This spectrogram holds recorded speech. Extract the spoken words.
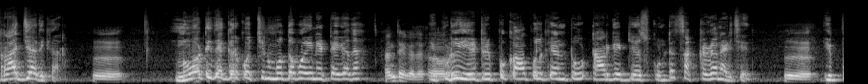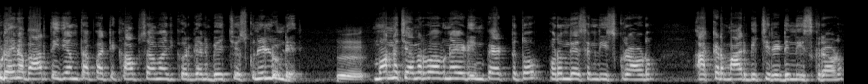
రాజ్యాధికారం. నోటి దగ్గరకు వచ్చిన ముద్ద పోయినట్టే కదా. అంతే కదా. ఇప్పుడు ఈ ట్రిప్ కాపులకి అంటూ టార్గెట్ చేసుకుంటే చక్కగా నడిచేది. ఇప్పుడైనా భారతీయ జనతా పార్టీ కాపు సామాజిక వర్గాన్ని బేస్ చేసుకుని ఇల్లు ఉండేది మొన్న చంద్రబాబు నాయుడు ఇంపాక్ట్తో పురంధేశని తీసుకురావడం అక్కడ మార్పిచ్చి రెడ్డిని తీసుకురావడం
